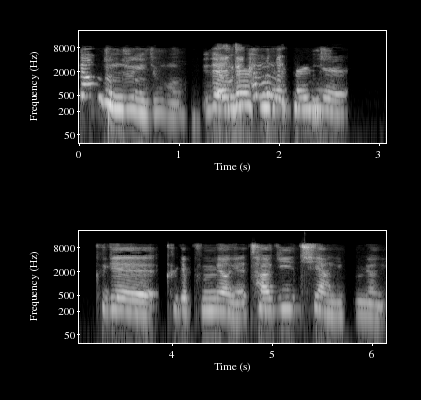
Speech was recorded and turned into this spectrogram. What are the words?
취향 존중이지 뭐. 이제 우리 애들 팬분들 중에 되게 그게 그게 분명해. 자기 취향이 분명해.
